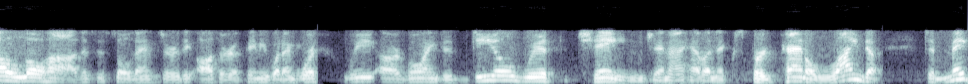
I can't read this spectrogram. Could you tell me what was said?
Aloha, this is Soul Dancer, the author of Pay Me What I'm Worth. We are going to deal with change, and I have an expert panel lined up to make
